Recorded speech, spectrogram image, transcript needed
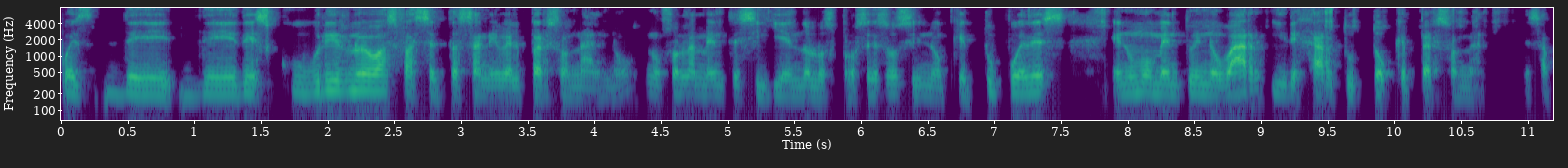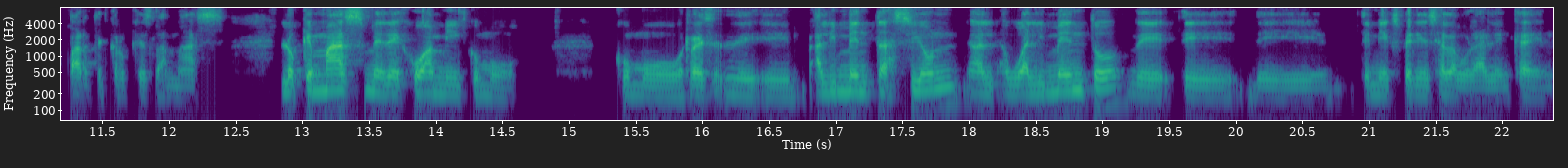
pues de, descubrir nuevas facetas a nivel personal, ¿no? No solamente siguiendo los procesos, sino que tú puedes en un momento innovar y dejar tu toque personal. Esa parte creo que es la más, lo que más me dejó a mí como, como eh, alimentación o alimento de, mi experiencia laboral en KN.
